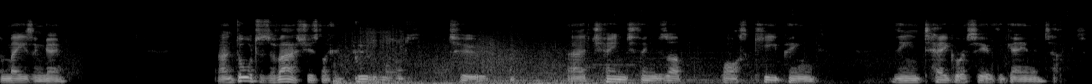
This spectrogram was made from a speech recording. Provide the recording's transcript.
amazing game. And Daughters of Ash is like a good mod to uh, change things up whilst keeping the integrity of the game intact.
